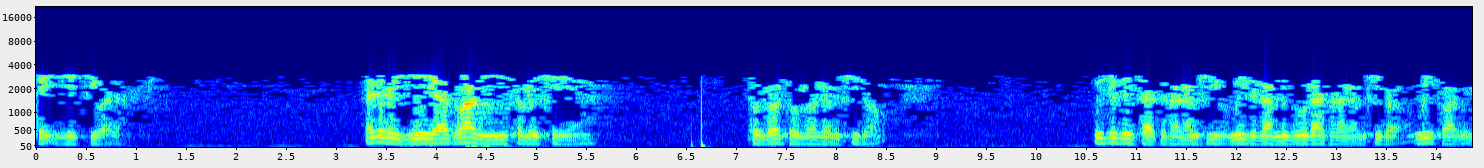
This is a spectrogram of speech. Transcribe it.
တိတ်အရေးကြီးပါလားအဲ့ဒါလိုရေရသွားပြီဆိုလို့ရှိရင်သို့လို့သို့လို့လည်းမရှိတော့ဘူး ဒီကိစ္စဆိုတာလည်းမရှိဘူးမိသလားမိဘူးလားဆိုတာလည်းမရှိတော့မိသွားပြီ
